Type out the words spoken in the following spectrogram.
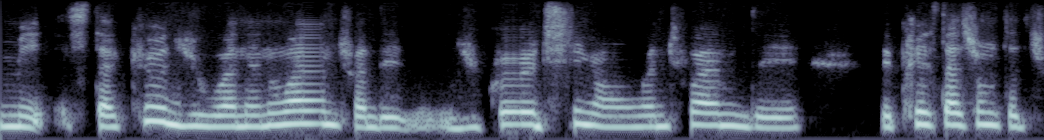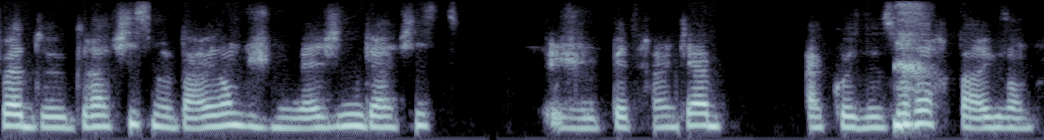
mais si tu n'as que du one-on-one, tu vois, du coaching en one-to-one, des, prestations peut-être tu vois, de graphisme, par exemple, je m'imagine graphiste, je pèterai un câble à cause des horaires, par exemple.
